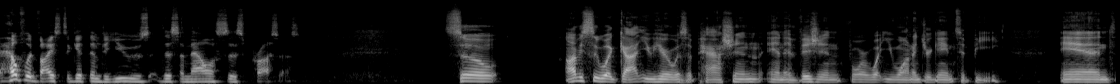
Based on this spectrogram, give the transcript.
helpful advice to get them to use this analysis process? So, obviously, what got you here was a passion and a vision for what you wanted your game to be, and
